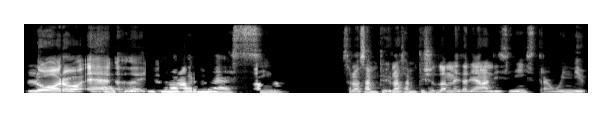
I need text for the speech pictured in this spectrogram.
loro e... Eh, eh, sono permessi sono sem- una semplice donna italiana di sinistra, quindi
